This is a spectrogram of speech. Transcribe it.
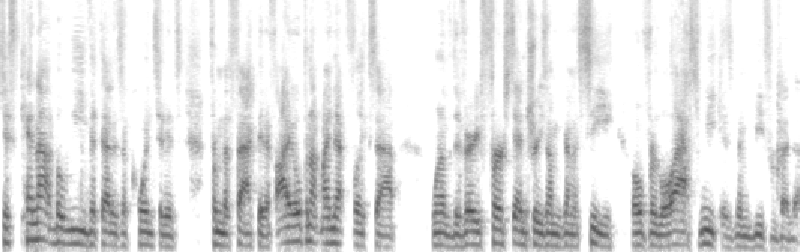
just cannot believe that that is a coincidence from the fact that if i open up my netflix app one of the very first entries i'm going to see over the last week has been v for vendetta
